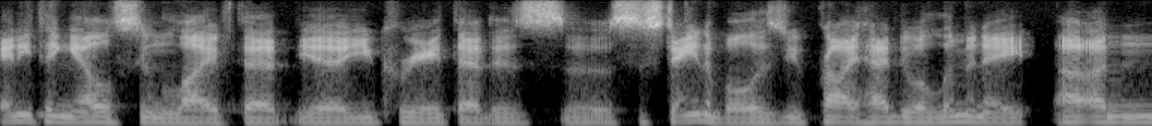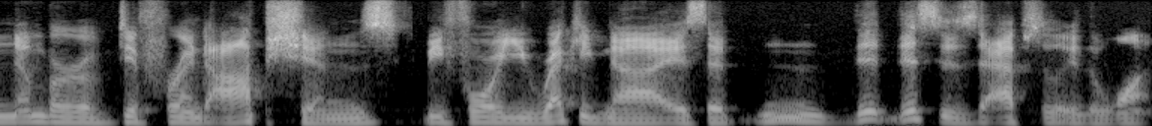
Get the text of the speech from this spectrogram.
anything else in life that uh, you create that is uh, sustainable is you've probably had to eliminate a, a number of different options before you recognize that mm, th- this is absolutely the one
